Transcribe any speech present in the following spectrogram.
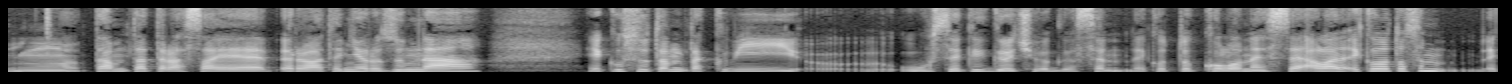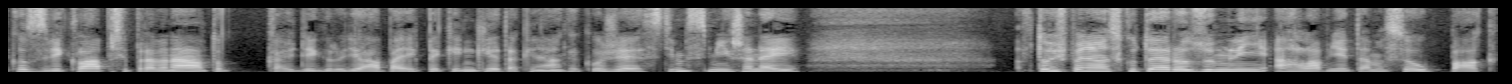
mm, tam ta trasa je relativně rozumná, jako jsou tam takový uh, úseky, kde člověk zase jako to kolo nese, ale jako to jsem jako zvyklá, připravená na to, každý, kdo dělá bikepacking, je tak nějak jako, že s tím smířený. V tom Španělsku to je rozumný a hlavně tam jsou pak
